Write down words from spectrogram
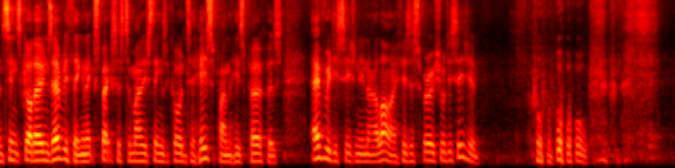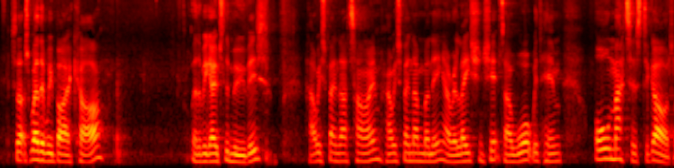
And since God owns everything and expects us to manage things according to His plan and His purpose, every decision in our life is a spiritual decision. so that's whether we buy a car, whether we go to the movies, how we spend our time, how we spend our money, our relationships, our walk with Him, all matters to God.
